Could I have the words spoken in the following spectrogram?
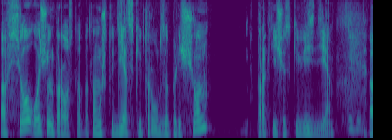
А Все очень просто, потому что детский труд запрещен, практически везде. Угу.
